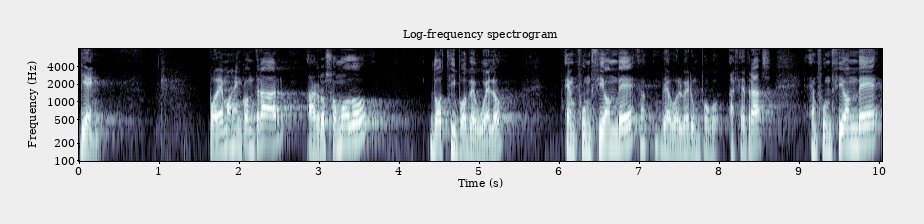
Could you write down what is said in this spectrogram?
Bien, podemos encontrar, a grosso modo, dos tipos de vuelo. En función de, voy a volver un poco hacia atrás, en función de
